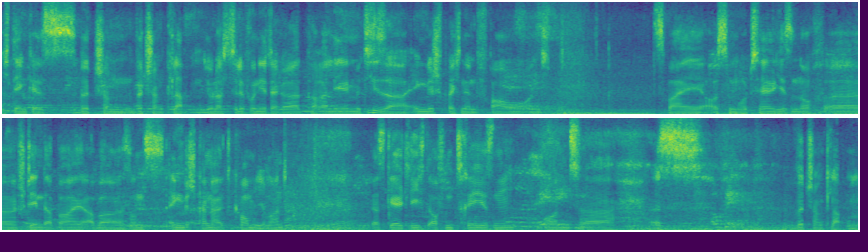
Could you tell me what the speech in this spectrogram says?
ich denke, es wird schon, wird schon klappen. Jonas telefoniert ja gerade parallel mit dieser englisch sprechenden Frau und Zwei aus dem Hotel hier sind noch äh, stehen dabei, aber sonst Englisch kann halt kaum jemand. Das Geld liegt auf dem Tresen und äh, es wird schon klappen.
